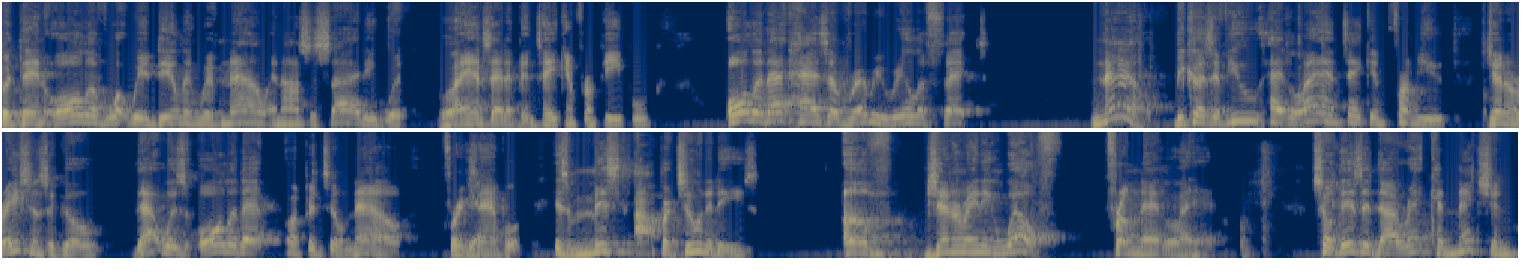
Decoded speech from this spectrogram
But then all of what we're dealing with now in our society with lands that have been taken from people, all of that has a very real effect now. Because if you had land taken from you generations ago, that was all of that up until now, for example, yeah. is missed opportunities of generating wealth from that land. So there's a direct connection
